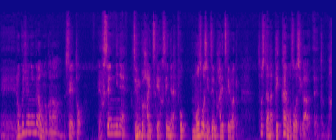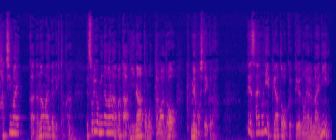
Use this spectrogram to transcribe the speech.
えー、60人ぐらいおるのかな、生徒。え、付箋にね、全部貼り付け、付箋じゃない、模造紙に全部貼り付けるわけ。そしたら、でっかい模造紙が、えっ、ー、と、8枚か7枚ぐらいできたかな。で、それを見ながら、またいいなと思ったワードをメモしていくの。で、最後にペアトークっていうのをやる前に、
